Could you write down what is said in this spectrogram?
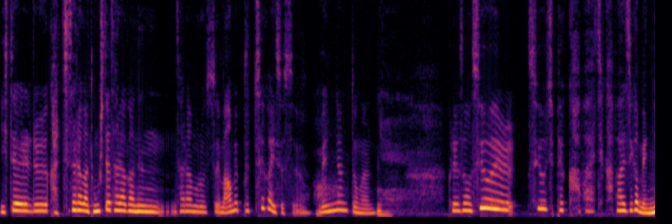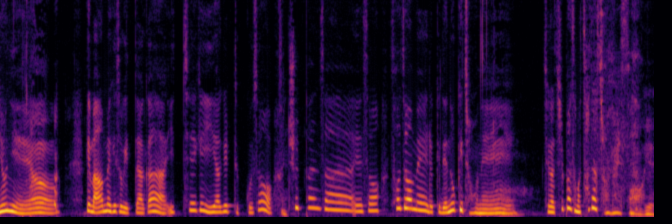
이 세를 같이 살아간 동시대 살아가는 사람으로서의 마음의 부채가 있었어요. 아, 몇년 동안. 예. 그래서 수요일 수요 집회 가봐야지 가봐야지가 몇 년이에요. 그 마음에 계속 있다가 이 책의 이야기를 듣고서 네. 출판사에서 서점에 이렇게 내놓기 전에 어. 제가 출판사 막 찾아서 전화했어요. 어, 예.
